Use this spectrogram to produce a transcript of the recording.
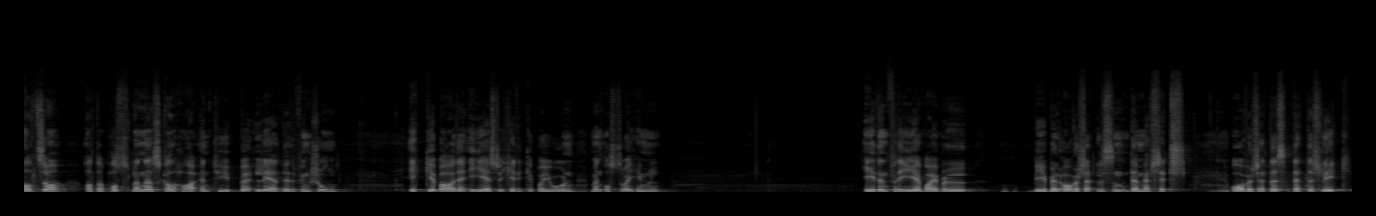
Altså at apostlene skal ha en type lederfunksjon. Ikke bare i Jesu kirke på jorden, men også i himmelen. I den frie Bible, bibeloversettelsen The Message oversettes dette slik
